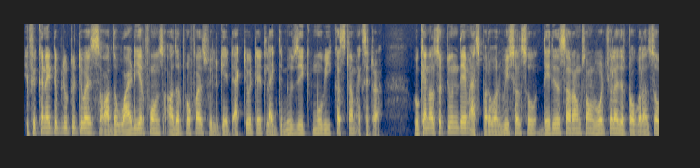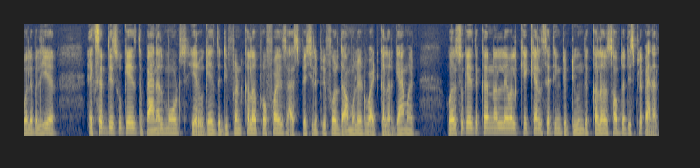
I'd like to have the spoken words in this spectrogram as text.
if you connect the Bluetooth device or the wired earphones, other profiles will get activated like the music, movie, custom, etc. We can also tune them as per our wish also. There is a surround sound virtualizer toggle also available here. Except this we get the panel modes. Here we get the different color profiles. I especially prefer the AMOLED white color gamut. We also get the kernel level KCAL setting to tune the colors of the display panel.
